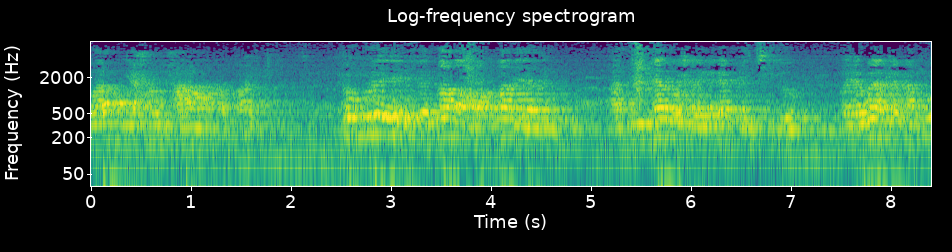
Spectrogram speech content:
walam yaxrum xaraama ka tahay wuxuu ku leeyahay fidada dabladeedu haddii meel wax lagaga dejiyo ayawaankan aan ku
